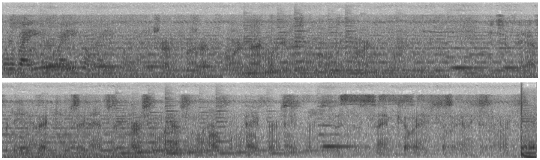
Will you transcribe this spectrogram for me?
What about you? Where are you going? Where are you? Try to find out Lauren Mackalvey was lonely heart. Each of the Aberdeen victims had answered personally in the local papers. Is the same killer. who's just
